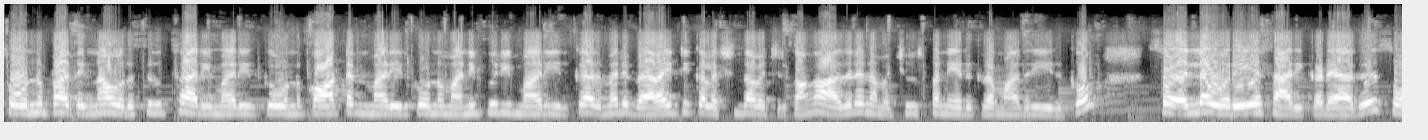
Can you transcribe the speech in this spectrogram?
ஸோ ஒன்னு பாத்தீங்கன்னா ஒரு சில்க் சாரி மாதிரி இருக்கு ஒன்னு காட்டன் மாதிரி இருக்கு ஒன்னு மணிப்புரி மாதிரி இருக்கு. அது மாதிரி வெரைட்டி கலெக்ஷன் தான் வச்சிருக்காங்க. அதுல நம்ம சூஸ் பண்ணி எடுக்கிற மாதிரி இருக்கும். ஸோ எல்லாம் ஒரே சாரி கிடையாது. ஸோ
